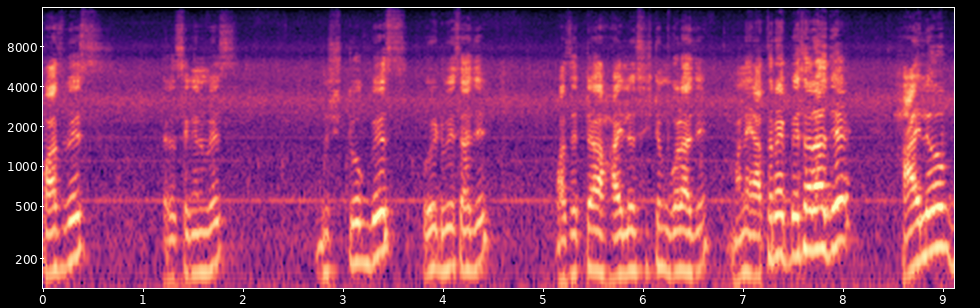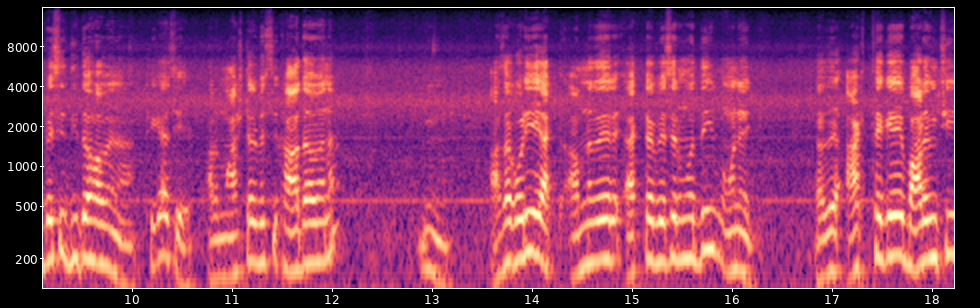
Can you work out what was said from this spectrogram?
ফার্স্ট বেস এটা second base stroke base weight base আছে। পাশেরটা হাইলো সিস্টেম করা আছে। মানে এতটাই প্রেশার আছে হাইলো বেশি দিতে হবে না, ঠিক আছে? আর মাস্টার বেশি খাওয়াতে হবে না। হুম, আশা করি এক, আপনাদের একটা বেসের মধ্যেই অনেক। তাদের আট থেকে বারো ইঞ্চি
